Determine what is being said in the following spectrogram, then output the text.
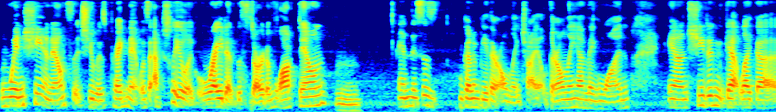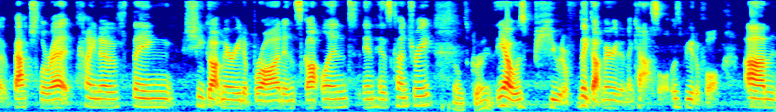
when she announced that she was pregnant it was actually like right at the start of lockdown. Mm. and this is going to be their only child. They're only having one and she didn't get like a bachelorette kind of thing she got married abroad in scotland in his country Sounds great. yeah, it was beautiful. They got married in a castle. It was beautiful. Um,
